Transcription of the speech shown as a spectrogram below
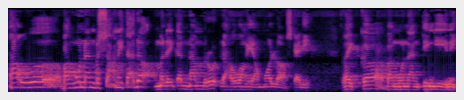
Tower, bangunan besar ni tak ada. Melainkan Namrud lah orang yang mula sekali. Reka bangunan tinggi ni.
